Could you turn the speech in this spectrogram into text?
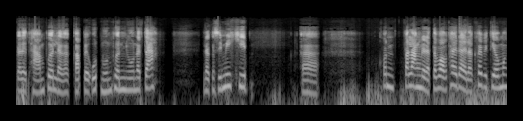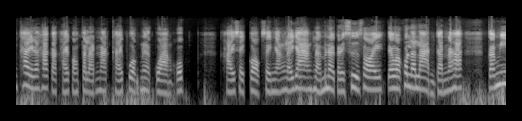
ก็ได้ถามเพิ่นแล้วก็กลับไปอุดหนุนเพิ่นอยู่นะจ๊ะแล้วก็สิมีคลิปเอ่อคนฝรั่งเนี่ยแหละแต่ว่าไทยใดล่ะเคยไปเที่ยวเมืองไทยนะคะกับขายของตลาดนัดขายพวกเนื้อกวางอบขายใส่กรอกใส่ยังหลายอย่างหละไม่หน่อยก็ได้ซื้อซอย แต่ว่าคนละล้านกันนะคะ ก็มี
